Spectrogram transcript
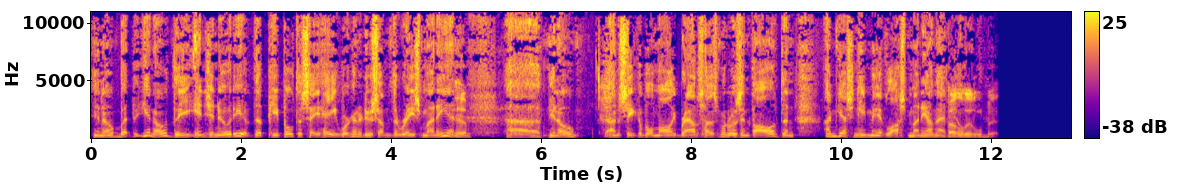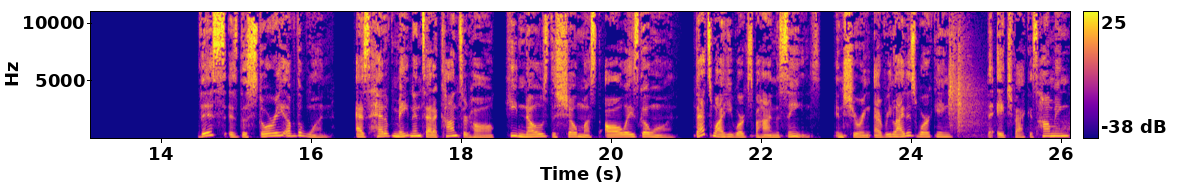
You know, but you know the ingenuity of the people to say, "Hey, we're going to do something to raise money," and Yep. uh, you know. Unsinkable Molly Brown's husband was involved, and I'm guessing he may have lost money on that A deal. little bit. This is the story of the one. As head of maintenance at a concert hall, he knows the show must always go on. That's why he works behind the scenes, ensuring every light is working, the HVAC is humming,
